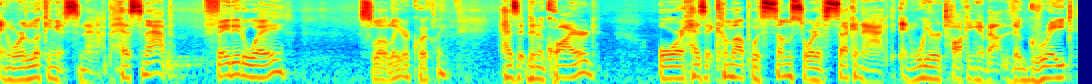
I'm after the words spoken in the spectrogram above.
and we're looking at Snap, has Snap faded away slowly or quickly? Has it been acquired? Or has it come up with some sort of second act? And we're talking about the great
